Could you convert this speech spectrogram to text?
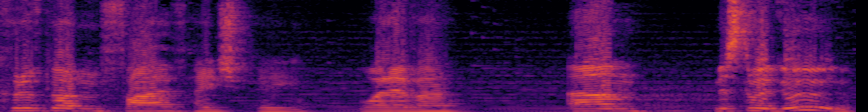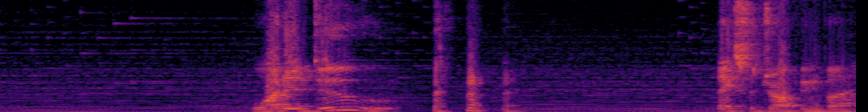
Could have gotten 5 HP. Whatever. Um, Mr. Magoo. What it do? Thanks for dropping by.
